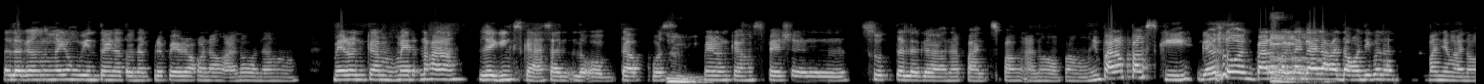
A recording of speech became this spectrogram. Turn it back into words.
talagang ngayong winter na to, nag-prepare ako ng ano, ng, meron kang, mer- naka-leggings ka sa loob, tapos Mm. meron kang special suit talaga na pants pang ano, pang, yung parang pang ski, gano'n. Parang pag Ah. naglalakad ako, hindi ko na naman yung ano.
